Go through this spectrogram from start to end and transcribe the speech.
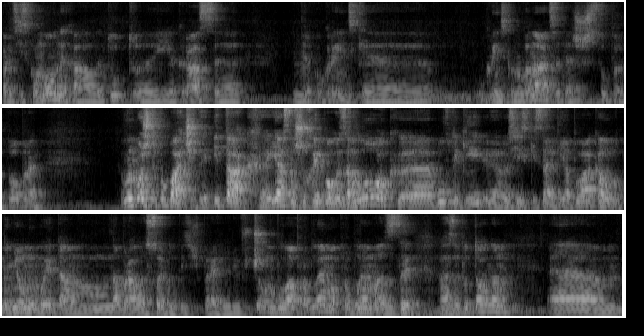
російськомовних, але тут е, якраз е, українське, українська новина, це теж супер добре. Ви можете побачити. І так, ясно, що хайповий заголовок. Е, Був такий е, російський сайт Я плакав. От на ньому ми там набрали сотні тисяч переглядів. В чому була проблема? Проблема з газобетоном. Ем,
